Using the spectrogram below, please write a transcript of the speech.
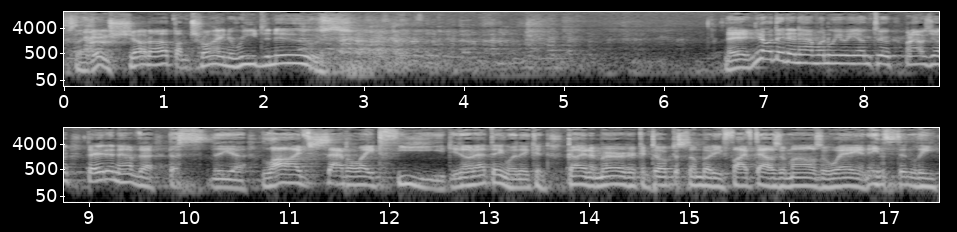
It's like, hey, shut up. I'm trying to read the news. They, you know what they didn't have when we were young too? When I was young, they didn't have the the, the uh, live satellite feed speed. You know that thing where they can guy in America can talk to somebody five thousand miles away and instantly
